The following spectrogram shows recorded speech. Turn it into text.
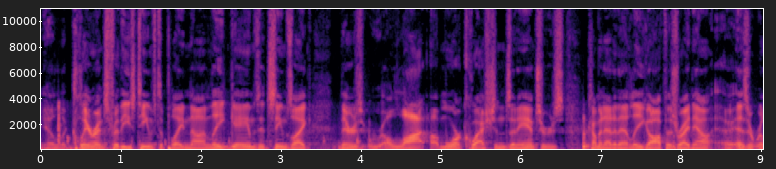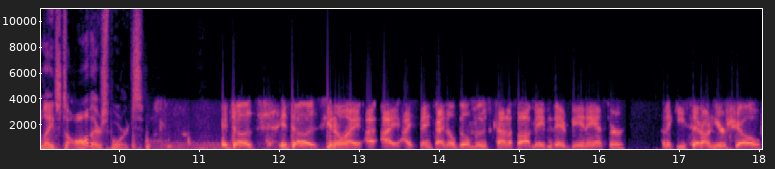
you know, clearance for these teams to play non-league games. It seems like there's a lot more questions and answers coming out of that league office right now, as it relates to all their sports. It does. It does. You know, I I, I think I know Bill Moos kind of thought maybe there'd be an answer. I think he said on your show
